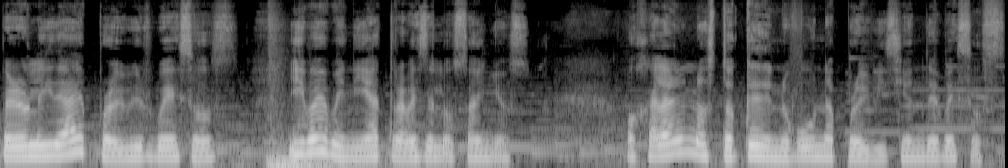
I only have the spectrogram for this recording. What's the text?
Pero la idea de prohibir besos iba y venía a través de los años. Ojalá no nos toque de nuevo una prohibición de besos.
